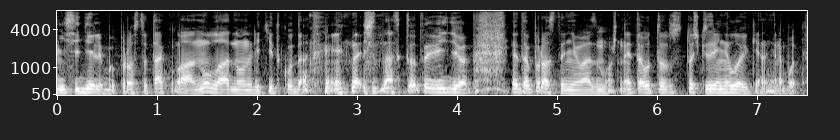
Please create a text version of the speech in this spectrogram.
не сидели бы просто так, а, ну ладно, он летит куда-то, значит, нас кто-то ведет. Это просто невозможно. Это вот с точки зрения логики она не работает.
